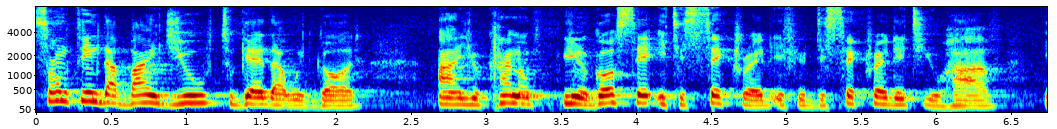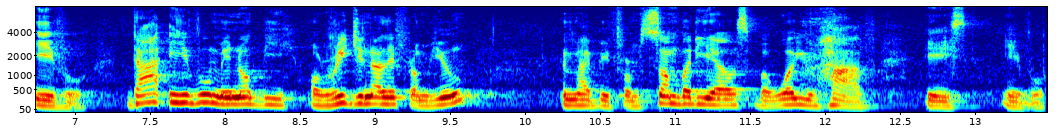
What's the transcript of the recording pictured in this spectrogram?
something that binds you together with God, and you kind of, you know, God say it is sacred. If you desecrate it, you have evil. That evil may not be originally from you, it might be from somebody else, but what you have is evil.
